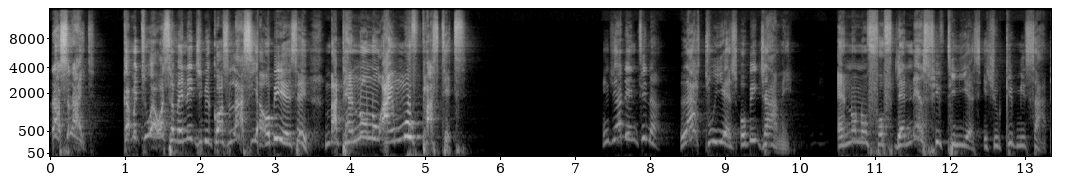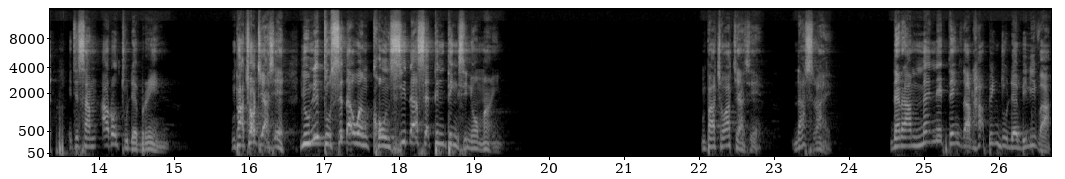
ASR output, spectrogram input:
that's right. Ka metewa wɔ sɛ m'ani gye because last year obi say but ɛno no i move past it. Nti ade last two years obi me and no, no, for the next 15 years, it should keep me sad. It is an arrow to the brain. But what You need to sit down and consider certain things in your mind. But what I say, That's right. There are many things that happen to the believer.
